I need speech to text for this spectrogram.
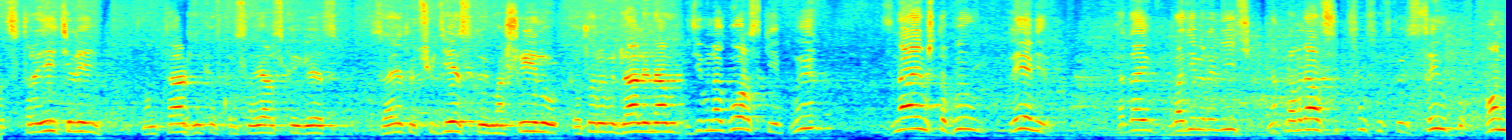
от строителей, монтажников Красноярской ГЭС за эту чудесную машину, которую вы дали нам в Дивногорске. Мы знаем, что был Ленин, когда Владимир Ильич направлялся в Шушинскую ссылку, он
